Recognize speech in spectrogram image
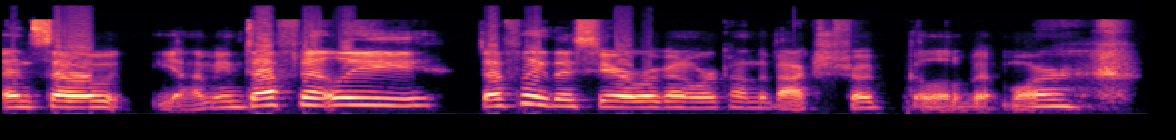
and so, yeah, I mean, definitely, definitely this year we're going to work on the backstroke a little bit more.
